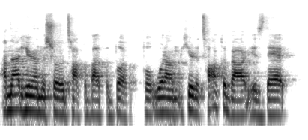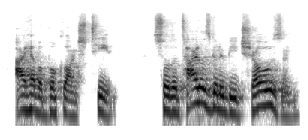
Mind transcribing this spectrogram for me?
I'm not here on the show to talk about the book, but what I'm here to talk about is that I have a book launch team. So the title is going to be chosen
